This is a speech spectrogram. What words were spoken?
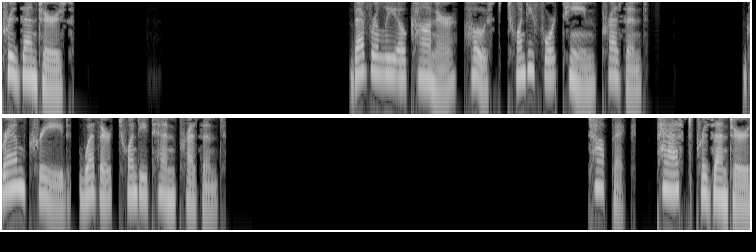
Presenters Beverley O'Connor, host 2014 present. Graham Creed, weather 2010 present. Topic: Past presenters.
